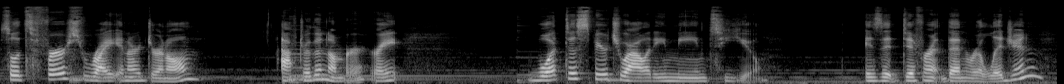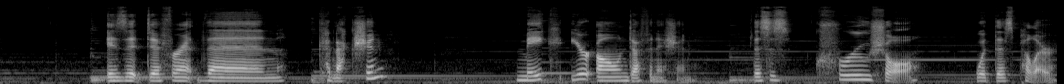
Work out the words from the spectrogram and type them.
So let's first write in our journal after the number, right? What does spirituality mean to you? Is it different than religion? Is it different than connection? Make your own definition. This is crucial with this pillar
